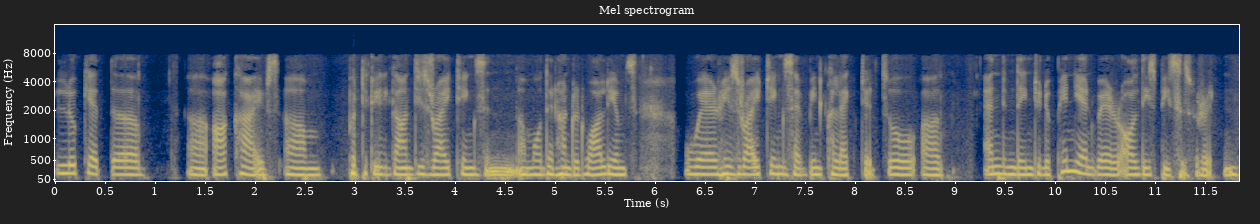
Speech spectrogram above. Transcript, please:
look at the uh, archives, um, particularly Gandhi's writings in more than 100 volumes where his writings have been collected. So uh, and in the Indian opinion where all these pieces were written.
